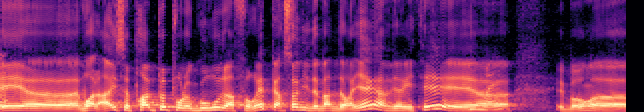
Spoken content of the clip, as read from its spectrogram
Et euh, voilà, il se prend un peu pour le gourou de la forêt. Personne n'y demande rien, en vérité. Et, euh, et bon, euh,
